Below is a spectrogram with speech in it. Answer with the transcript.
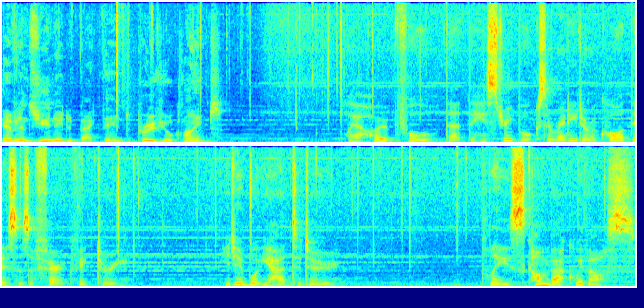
Evidence you needed back then to prove your claims. we're hopeful that the history books are ready to record this as a Pyrrhic victory. You did what you had to do. Please come back with us.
